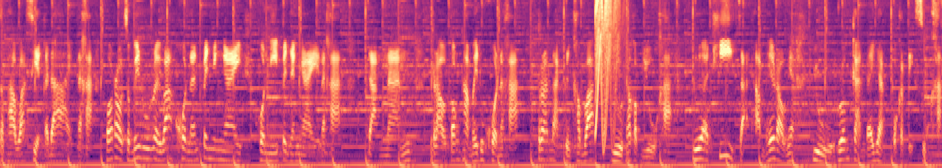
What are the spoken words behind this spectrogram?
สภาวะเสี่ยงก็ได้นะคะ เพราะเราจะไม่รู้เลยว่าคนนั้นเป็นยังไงคนนี้เป็นยังไงนะคะ ดังนั้นเราต้องทำให้ทุกคนนะคะตระหนักถึงคำว่าอยู่เท่ากับอยู่ค่ะ เพื่อที่จะทำให้เราเนี่ยอยู่ร่วมกันได้อย่างปกติสุขค่ะ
